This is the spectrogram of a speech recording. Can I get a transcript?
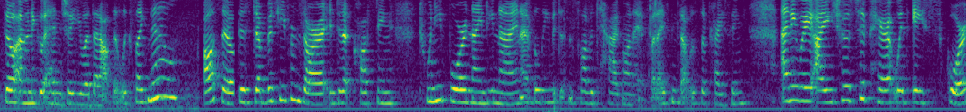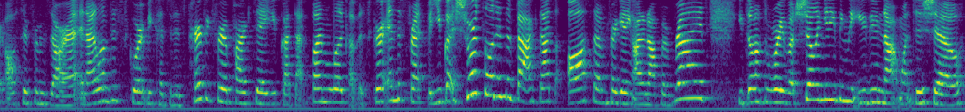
So I'm going to go ahead and show you what that outfit looks like now. Also, this Dumbo tee from Zara ended up costing $24.99. I believe it doesn't still have a tag on it, but I think that was the pricing. Anyway, I chose to pair it with a skirt, also from Zara, and I love this skirt because it is perfect for a park day. You've got that fun look of a skirt in the front, but you've got shorts on in the back. That's awesome for getting on and off of rides. You don't have to worry about showing anything that you do not want to show.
